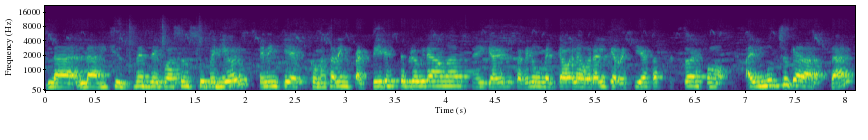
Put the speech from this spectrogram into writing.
las instituciones de educación superior tienen que comenzar a impartir este programa, tiene que haber también un mercado laboral que reciba a estas personas, como hay mucho que adaptar,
